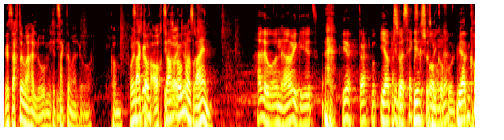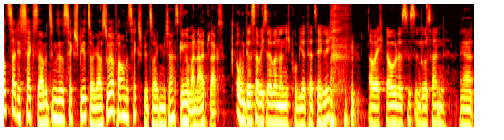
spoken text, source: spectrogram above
Jetzt sag doch mal Hallo, Michi. Jetzt sag doch mal Hallo. Komm. Freuen sag doch auch die sag Leute. irgendwas rein. Hallo, na, wie geht's? Hier, da. Ihr habt Achso, über Sex hier ist das gesprochen, Mikrofon. Wir hatten kurzzeitig Sex, ja, beziehungsweise Sexspielzeuge. Hast du Erfahrung mit Sexspielzeugen, Micha? Es ging um Analplugs. Ne? Oh, das habe ich selber noch nicht probiert tatsächlich. Aber ich glaube, das ist interessant. Ja,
